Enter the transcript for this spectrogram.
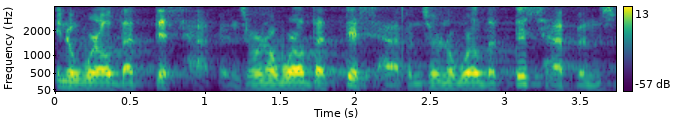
in a world that this happens, or in a world that this happens, or in a world that this happens.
